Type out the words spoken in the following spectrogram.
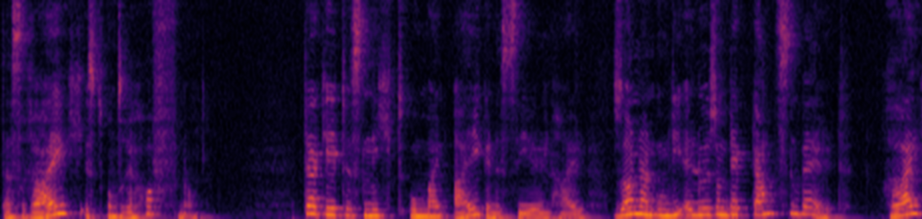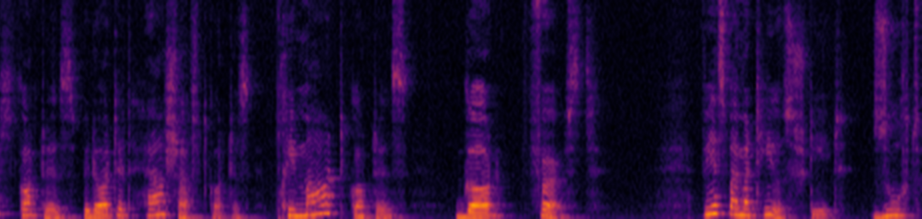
Das Reich ist unsere Hoffnung. Da geht es nicht um mein eigenes Seelenheil, sondern um die Erlösung der ganzen Welt. Reich Gottes bedeutet Herrschaft Gottes, Primat Gottes, God first. Wie es bei Matthäus steht, sucht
